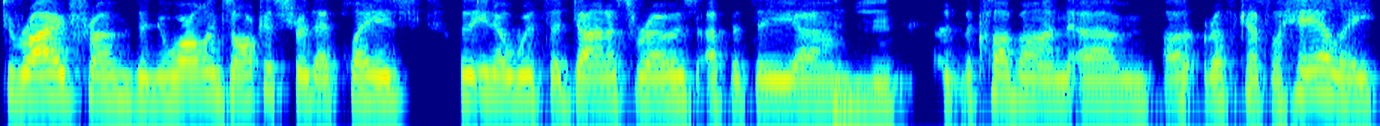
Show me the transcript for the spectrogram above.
derived from the New Orleans Orchestra that plays with, you know, with Adonis Rose up at the, um, mm-hmm. the club on um, uh, Oretha Castle Haley.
